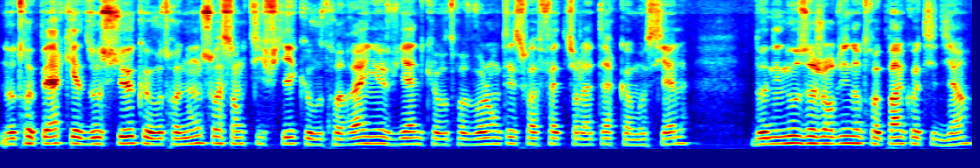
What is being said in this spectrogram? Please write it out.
Notre Père qui êtes aux cieux, que votre nom soit sanctifié, que votre règne vienne, que votre volonté soit faite sur la terre comme au ciel. Donnez-nous aujourd'hui notre pain quotidien.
